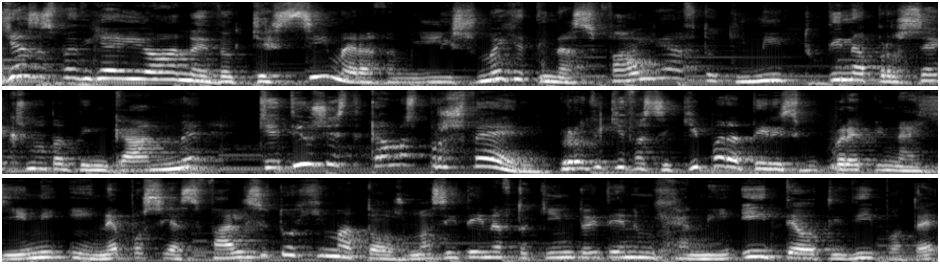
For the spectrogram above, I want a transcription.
Γεια σας, παιδιά, η Ιωάννα εδώ και σήμερα θα μιλήσουμε για την ασφάλεια αυτοκινήτου. Τι να προσέξουμε όταν την κάνουμε και τι ουσιαστικά μας προσφέρει. Πρώτη και βασική παρατήρηση που πρέπει να γίνει είναι πως η ασφάλιση του οχήματός μας, είτε είναι αυτοκίνητο, είτε είναι μηχανή, είτε οτιδήποτε,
